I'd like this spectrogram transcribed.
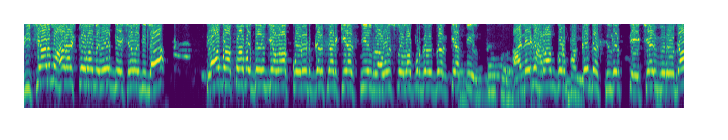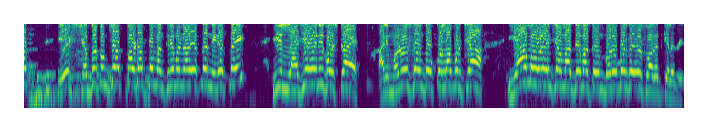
विचार महाराष्ट्राला नव्या देशाला दिला. त्या बापाबद्दल जेव्हा कोरटकर सारखे असतील राहुल सोलापूरकर सारखे असतील अनेक हरामखोर भगत असतील तर त्याच्या विरोधात एक शब्द तुमच्या तोंडात मंत्रिमंडळात निघत नाही. ही लाजीरवाणी गोष्ट आहे. आणि म्हणून सांगतो कोल्हापूरच्या या मावळ्यांच्या माध्यमातून बरोबर त्याचं स्वागत केलं जाईल.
